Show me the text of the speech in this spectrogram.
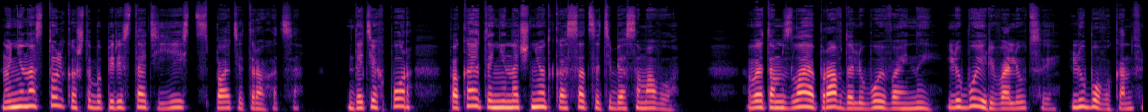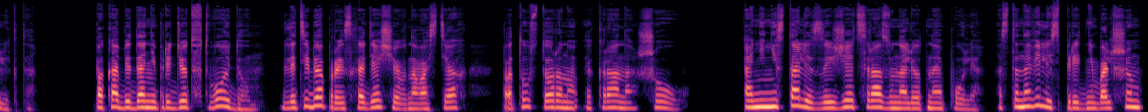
Но не настолько, чтобы перестать есть, спать и трахаться. До тех пор, пока это не начнет касаться тебя самого. В этом злая правда любой войны, любой революции, любого конфликта. Пока беда не придет в твой дом, для тебя происходящее в новостях по ту сторону экрана шоу. Они не стали заезжать сразу на лётное поле, остановились перед небольшим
